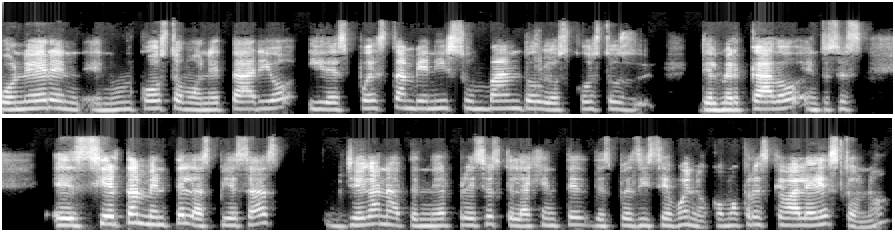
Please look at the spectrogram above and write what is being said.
poner en, un costo monetario y después también ir sumando los costos del mercado. Entonces, ciertamente las piezas llegan a tener precios que la gente después dice, bueno, ¿cómo crees que vale esto, no?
